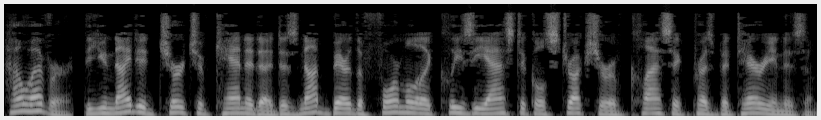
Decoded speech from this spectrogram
However, the United Church of Canada does not bear the formal ecclesiastical structure of classic Presbyterianism.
